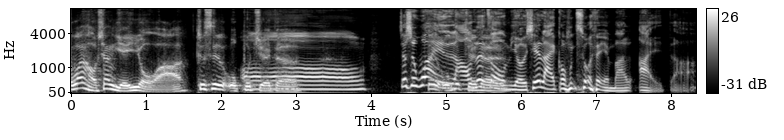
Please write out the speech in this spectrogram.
湾好像也有啊，就是我不觉得，哦，就是外劳那种，有些来工作的也蛮矮的啊、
